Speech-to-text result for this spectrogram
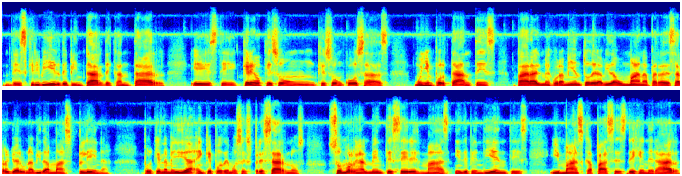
de escribir, de pintar, de cantar, este, creo que son, que son cosas muy importantes para el mejoramiento de la vida humana, para desarrollar una vida más plena, porque en la medida en que podemos expresarnos, somos realmente seres más independientes y más capaces de generar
